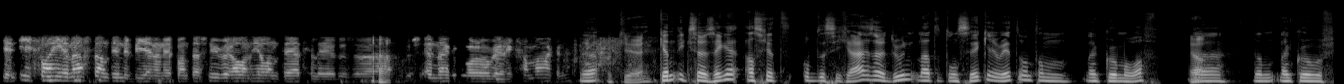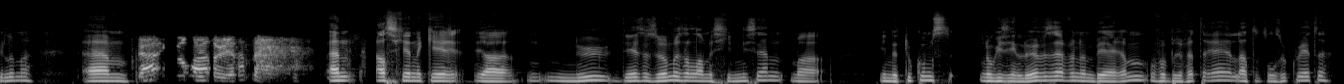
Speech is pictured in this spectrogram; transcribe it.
die iets langere afstand in de benen heb. Want dat is nu weer al een hele tijd geleden. Dus, eh, Ja. dus, en daar gewoon er werk van maken. Hè. Ja. oké. Ken, ik zou zeggen, als je het op de sigaar zou doen, laat het ons zeker weten, want dan, dan komen we af. Ja. Eh, dan, dan komen we filmen. Ehm, Ja, ik wil het laten weten. en als je een keer, ja, nu, deze zomer zal dat misschien niet zijn, maar in de toekomst nog eens in Leuven zijn van een BRM of een brevet te rijden, laat het ons ook weten.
